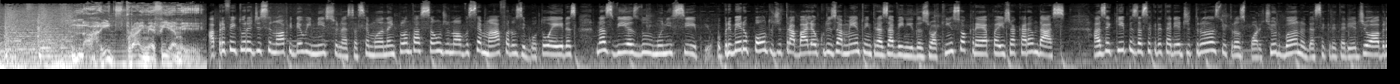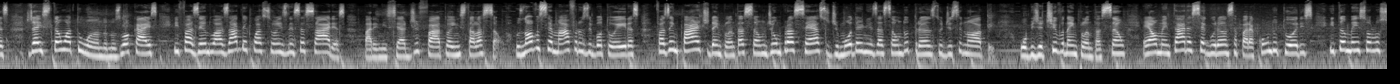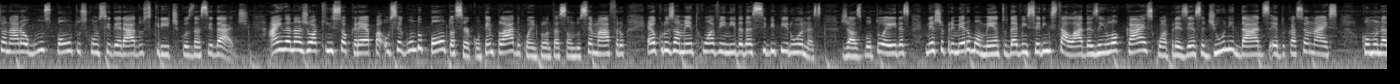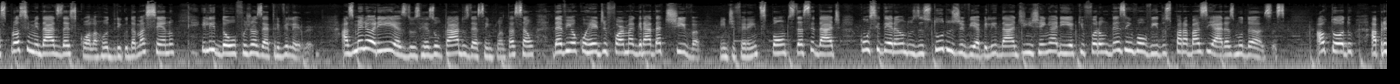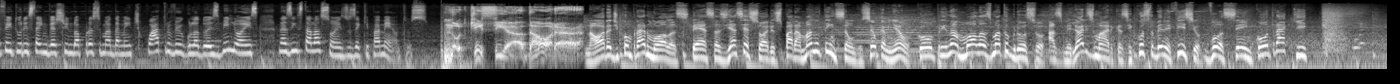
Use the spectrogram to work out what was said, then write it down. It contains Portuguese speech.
na Hits Prime FM. A Prefeitura de Sinop deu início nesta semana à implantação de novos semáforos e botoeiras nas vias do município. O primeiro ponto de trabalho é o cruzamento entre as avenidas Joaquim Socrepa e Jacarandás. As equipes da Secretaria de Trânsito e Transporte Urbano e da Secretaria de Obras já estão atuando nos locais e fazendo as adequações necessárias para iniciar de fato a instalação. Os novos semáforos e botoeiras fazem parte da implantação de um processo de modernização do trânsito de Sinop. O objetivo da implantação é aumentar a segurança para condutores e também solucionar alguns pontos considerados críticos na cidade. Ainda na Joaquim Socrepa, o segundo ponto a ser contemplado com a implantação do semáforo é o cruzamento com a Avenida das Cibipirunas. Já as botoeiras, neste primeiro momento, devem ser instaladas em locais com a presença de unidades educacionais, como nas proximidades da Escola Rodrigo Damasceno e Lidolfo José Trivilever. As melhorias dos resultados dessa implantação devem ocorrer de forma gradativa, em diferentes pontos da cidade, considerando os estudos de viabilidade e engenharia que foram desenvolvidos para basear as mudanças. Ao todo, a Prefeitura está investindo aproximadamente 4,2 milhões nas instalações dos equipamentos. Notícia da hora. Na hora de comprar molas, peças e acessórios para a manutenção do seu caminhão, compre na Molas Mato Grosso. As melhores marcas e custo-benefício você encontra aqui.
